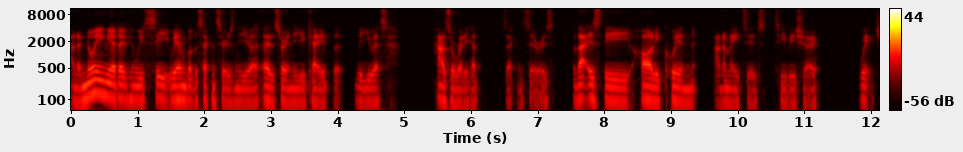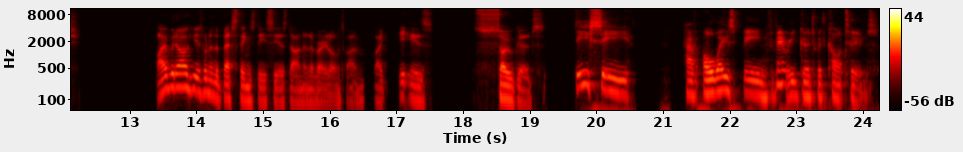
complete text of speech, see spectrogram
And annoyingly, I don't think we see we haven't got the second series in the US. Uh, sorry, in the UK, but the US has already had the second series. But that is the Harley Quinn animated TV show, which I would argue is one of the best things DC has done in a very long time. Like it is so good. DC have always been very good with cartoons.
